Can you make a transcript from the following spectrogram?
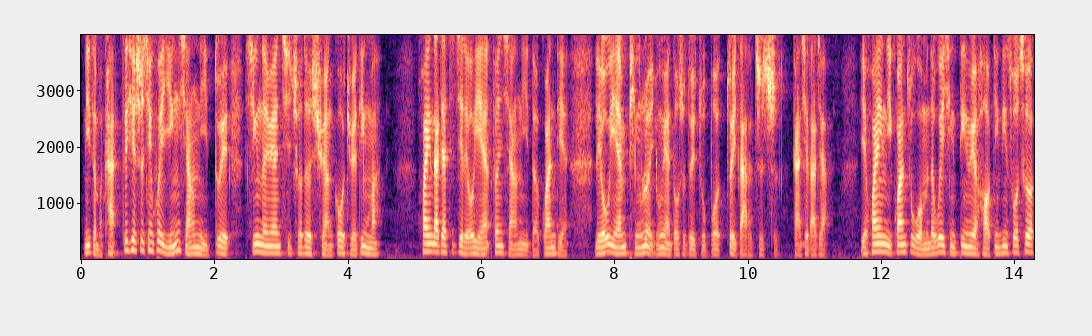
你怎么看？这些事情会影响你对新能源汽车的选购决定吗？欢迎大家积极留言，分享你的观点。留言评论永远都是对主播最大的支持，感谢大家。也欢迎你关注我们的微信订阅号“钉钉说车”，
